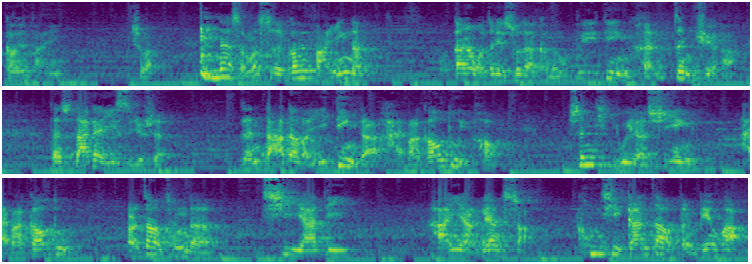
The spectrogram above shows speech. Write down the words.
高原反应，是吧？那什么是高原反应呢？当然，我这里说的可能不一定很正确啊，但是大概意思就是，人达到了一定的海拔高度以后，身体为了适应海拔高度而造成的气压低、含氧量少、空气干燥等变化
